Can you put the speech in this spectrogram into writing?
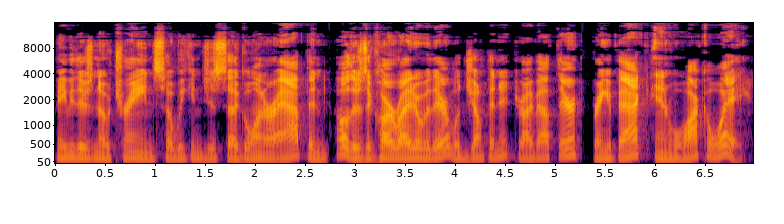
Maybe there's no train, so we can just uh, go on our app and oh, there's a car right over there. We'll jump in it, drive out there, bring it back, and walk away.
